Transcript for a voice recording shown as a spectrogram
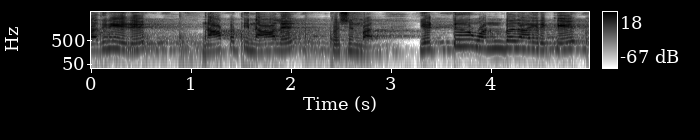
பதினேழு நாற்பத்தி நாலு கொஸ்டின் மார்க் எட்டு ஒன்பதாயிருக்கு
